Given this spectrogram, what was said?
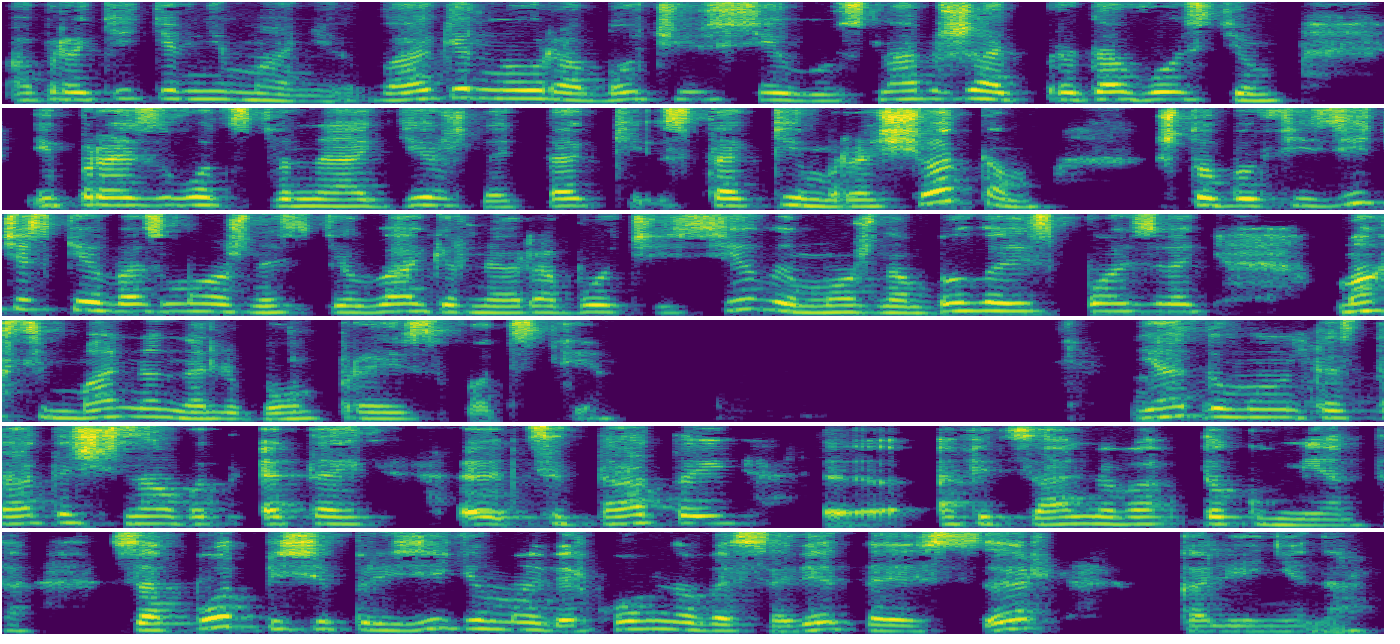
обратите внимание, лагерную рабочую силу снабжать продовольствием и производственной одеждой так, с таким расчетом, чтобы физические возможности лагерной рабочей силы можно было использовать максимально на любом производстве. Я думаю, достаточно вот этой э, цитатой э, официального документа за подписью Президиума Верховного Совета СССР Калинина.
